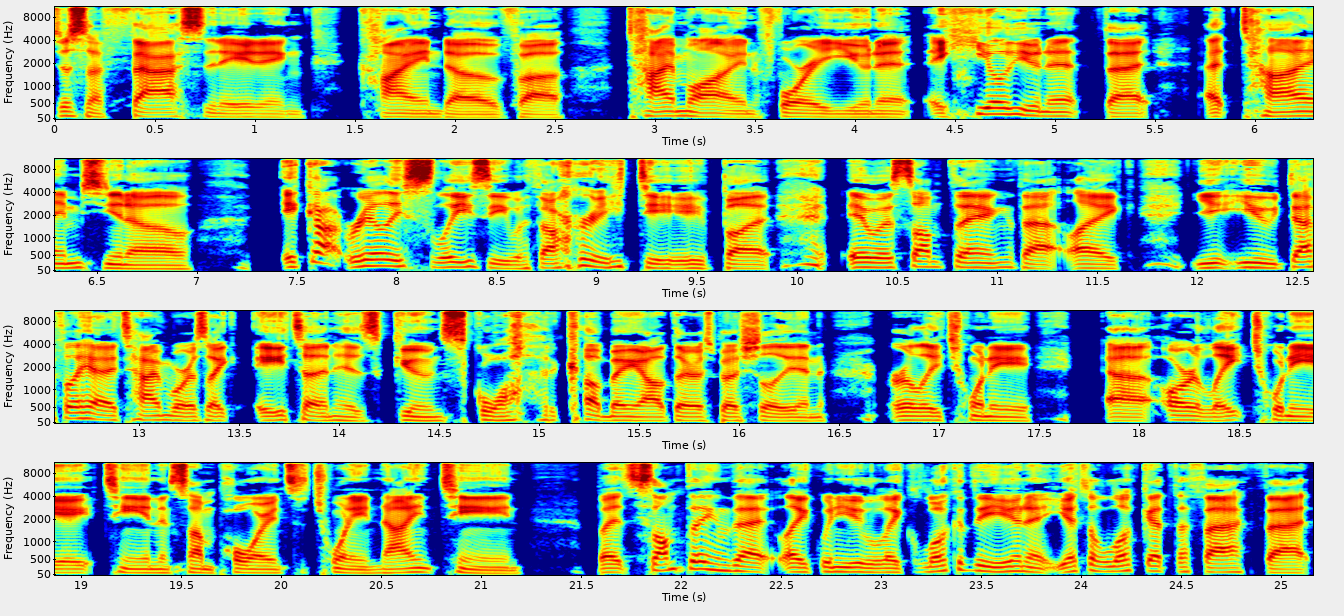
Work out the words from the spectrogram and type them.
just a fascinating kind of uh, timeline for a unit, a heel unit that at times, you know, it got really sleazy with RED, but it was something that like you you definitely had a time where it's like Eita and his goon squad coming out there, especially in early twenty uh, or late twenty eighteen and some points of twenty nineteen. But something that like when you like look at the unit, you have to look at the fact that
